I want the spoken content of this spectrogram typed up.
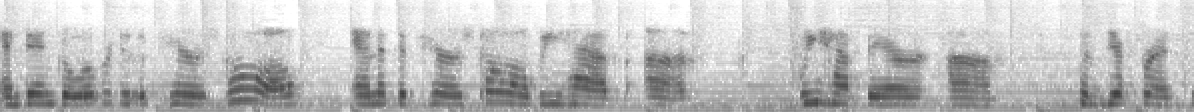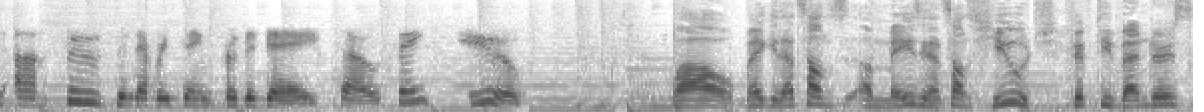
and then go over to the parish hall. And at the parish hall, we have um, we have there um, some different um, foods and everything for the day. So thank you. Wow, Maggie, that sounds amazing. That sounds huge. 50 vendors.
